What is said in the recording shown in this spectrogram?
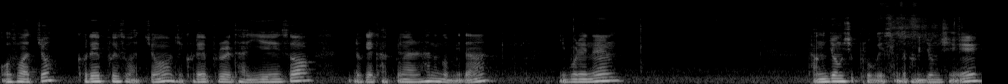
어디서 왔죠? 그래프에서 왔죠. 이제 그래프를 다 이해해서 이렇게 각변화를 하는 겁니다. 이번에는 방정식 풀어보겠습니다. 방정식.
